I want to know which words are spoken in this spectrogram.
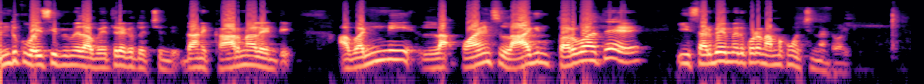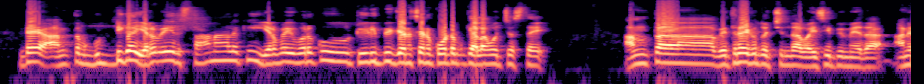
ఎందుకు వైసీపీ మీద ఆ వ్యతిరేకత వచ్చింది? దానికి కారణాలు ఏంటి అవన్నీ లా పాయింట్స్ లాగిన తర్వాతే ఈ సర్వే మీద కూడా నమ్మకం వచ్చిందంట వాళ్ళకి. అంటే అంత గుడ్డిగా ఇరవై ఐదు స్థానాలకి ఇరవై వరకు టీడీపీ జనసేన కూటమికి ఎలా వచ్చేస్తాయి? అంత వ్యతిరేకత వచ్చిందా వైసీపీ మీద? అనే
